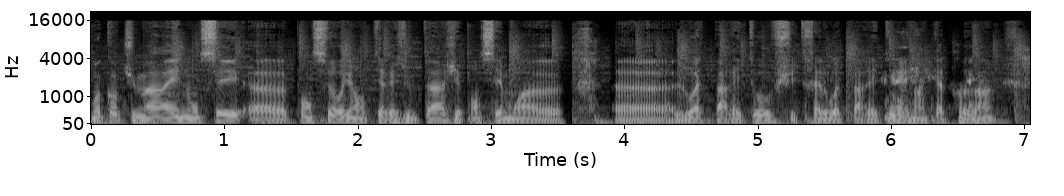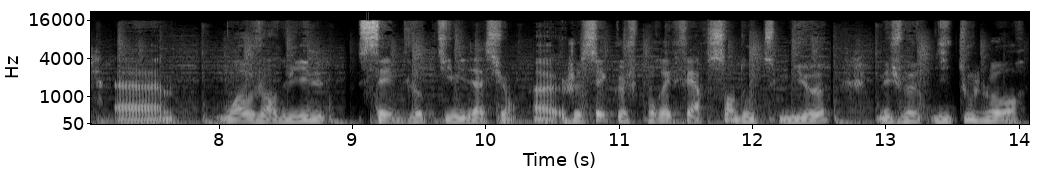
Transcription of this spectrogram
Moi, quand tu m'as énoncé euh, penser orienté résultat, j'ai pensé moi euh, euh, loi de Pareto. Je suis très loi de Pareto 20-80. Euh, moi aujourd'hui, c'est de l'optimisation. Euh, je sais que je pourrais faire sans doute mieux, mais je me dis toujours,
